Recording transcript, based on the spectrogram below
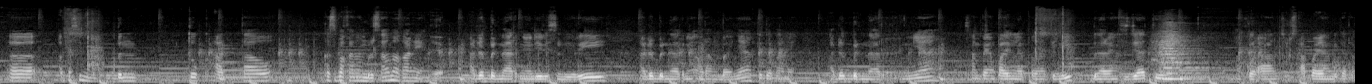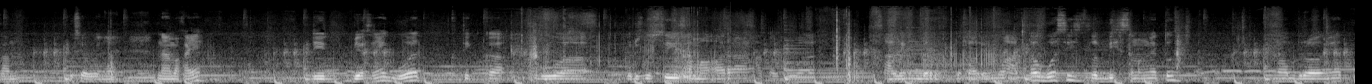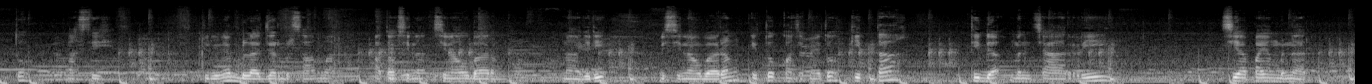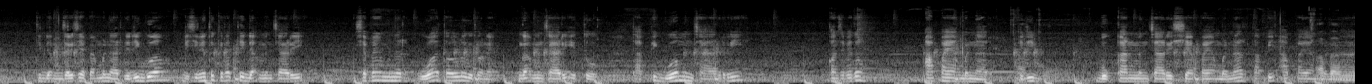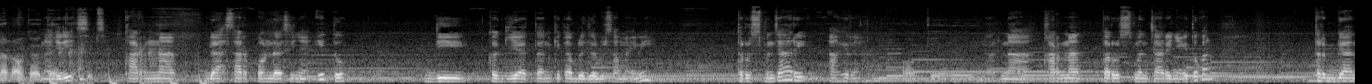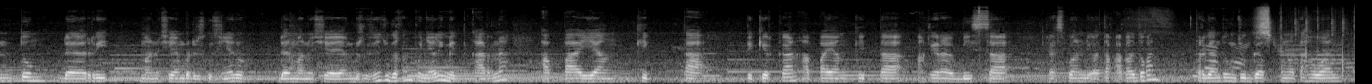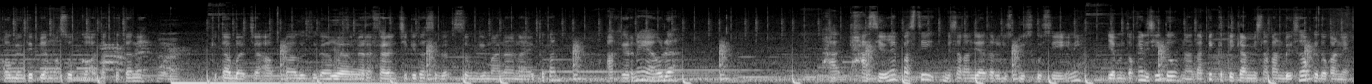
eh, apa sih bentuk atau kesepakatan bersama kan ya? Ya. ada benarnya diri sendiri ada benarnya orang banyak gitu kan ya? Ada benarnya sampai yang paling levelnya tinggi benar yang sejati. Al-Quran terus apa yang dikatakan Allahnya nah makanya di biasanya gue ketika gue berdiskusi sama orang atau gue saling bertukar ilmu atau gue sih lebih senengnya tuh ngobrolnya tuh masih judulnya belajar bersama atau sina, sinau bareng. Nah jadi di sinau bareng itu konsepnya itu kita tidak mencari siapa yang benar. Tidak mencari siapa yang benar. Jadi gue di sini tuh kita tidak mencari siapa yang benar. Gue atau lu gitu nih nggak mencari itu. Tapi gue mencari konsepnya tuh apa yang benar. Jadi bukan mencari siapa yang benar tapi apa yang Apa benar, yang benar, oke, nah oke. jadi Sip, sip. karena dasar pondasinya itu di kegiatan kita belajar bersama ini terus mencari akhirnya oke Nah, karena terus mencarinya itu kan tergantung dari manusia yang berdiskusinya tuh. Dan manusia yang berdiskusinya juga kan punya limit karena apa yang kita pikirkan, apa yang kita akhirnya bisa respon di otak akal itu kan tergantung juga pengetahuan kognitif yang masuk ke otak kita nih. Kita baca apa gitu segala Iya, macam iya. referensi kita segimana. Nah, itu kan akhirnya ya udah ha- hasilnya pasti misalkan di antara dis- diskusi ini ya mentoknya di situ nah tapi ketika misalkan besok gitu kan ya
